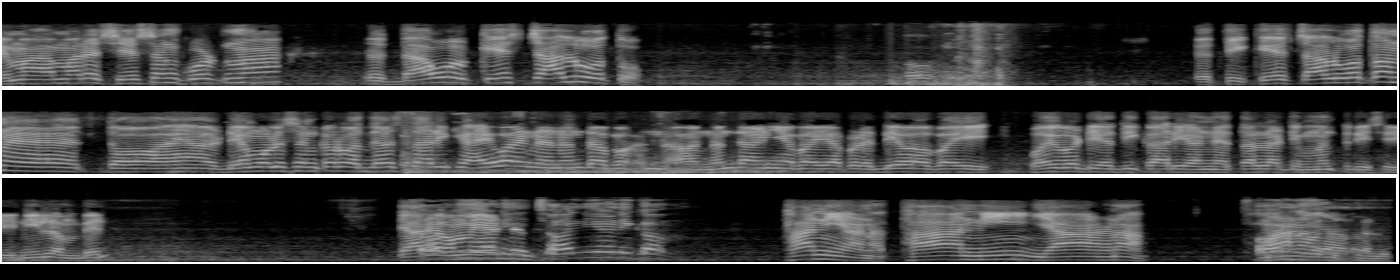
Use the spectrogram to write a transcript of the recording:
એમાં અમારે સેશન કોર્ટમાં દાવો કેસ ચાલુ હતો. તે કેસ ચાલુ હતો ને તો અહીંયા ડેમોલેશન કરવા દસ તારીખે આવ્યા ને નંદા નંદાણીયાભાઈ આપણે દેવાભાઈ વહીવટી અધિકારી અને તલાટી મંત્રી શ્રી નીલમબેન. ત્યારે અમે થાનિયાણા થાનિયાણા. થાનિયાણા.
